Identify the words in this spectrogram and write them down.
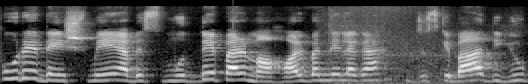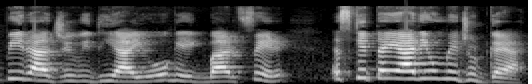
पूरे देश में अब इस मुद्दे पर माहौल बनने लगा है, जिसके बाद यूपी राज्य विधि आयोग एक बार फिर इसकी तैयारियों में जुट गया है।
